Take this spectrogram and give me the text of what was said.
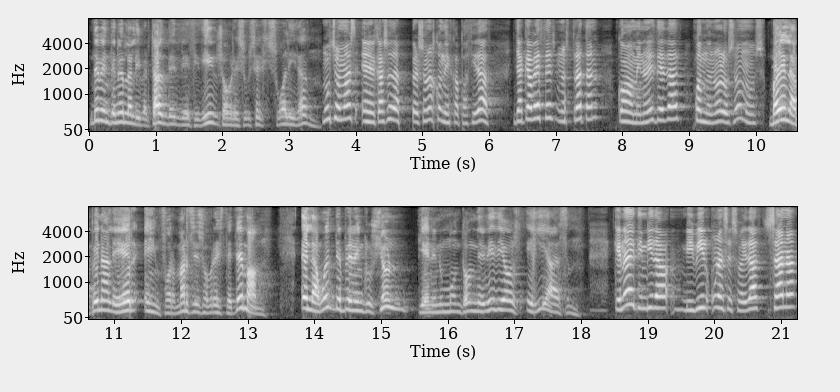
deben tener la libertad de decidir sobre su sexualidad. Mucho más en el caso de las personas con discapacidad, ya que a veces nos tratan como menores de edad cuando no lo somos. Vale la pena leer e informarse sobre este tema. En la web de Plena Inclusión tienen un montón de vídeos y guías. Que nadie te impida a vivir una sexualidad sana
